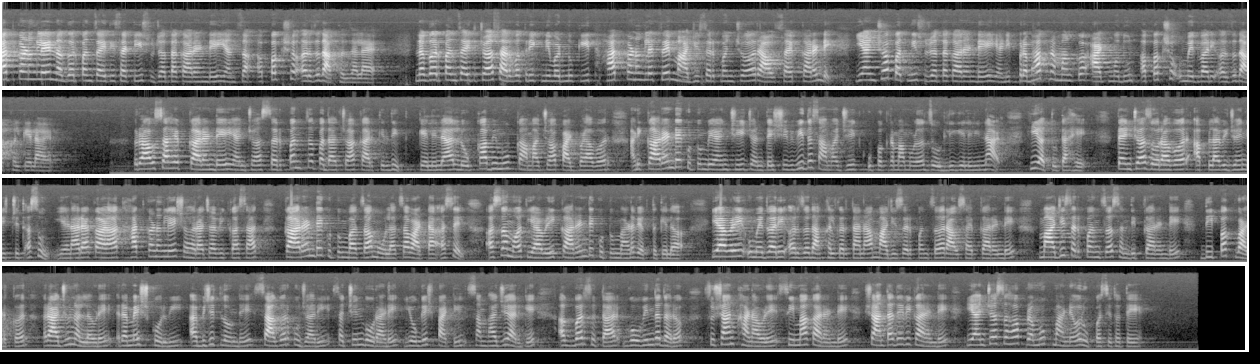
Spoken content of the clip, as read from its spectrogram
हातकणंगले नगरपंचायतीसाठी सुजाता कारंडे यांचा अपक्ष अर्ज दाखल झाला आहे नगरपंचायतीच्या सार्वत्रिक निवडणुकीत हातकणंगलेचे माजी सरपंच रावसाहेब कारंडे यांच्या पत्नी सुजाता कारंडे यांनी प्रभाग क्रमांक आठ मधून अपक्ष उमेदवारी अर्ज दाखल केला आहे. रावसाहेब कारंडे यांच्या सरपंच पदाच्या कारकिर्दीत केलेल्या लोकाभिमुख कामाच्या पाठबळावर आणि कारंडे कुटुंबियांची जनतेशी विविध सामाजिक उपक्रमामुळे जोडली गेलेली नाळ ही अतूट आहे. त्यांच्या जोरावर आपला विजय निश्चित असून येणाऱ्या काळात हातकणंगले शहराच्या विकासात कारंडे कुटुंबाचा मोलाचा वाटा असेल असं मत यावेळी कारंडे कुटुंबानं व्यक्त केलं. यावेळी उमेदवारी अर्ज दाखल करताना माजी सरपंच रावसाहेब कारंडे माजी सरपंच संदीप कारंडे दीपक वाडकर राजू नल्लवडे रमेश कोरवी अभिजित लोंढे सागर पुजारी सचिन बोराडे योगेश पाटील संभाजी आर्गे अकबर सुतार गोविंद दरक सुशांत खानावळे सीमा कारंडे शांतादेवी कारंडे यांच्यासह प्रमुख मान्यवर उपस्थित होते.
